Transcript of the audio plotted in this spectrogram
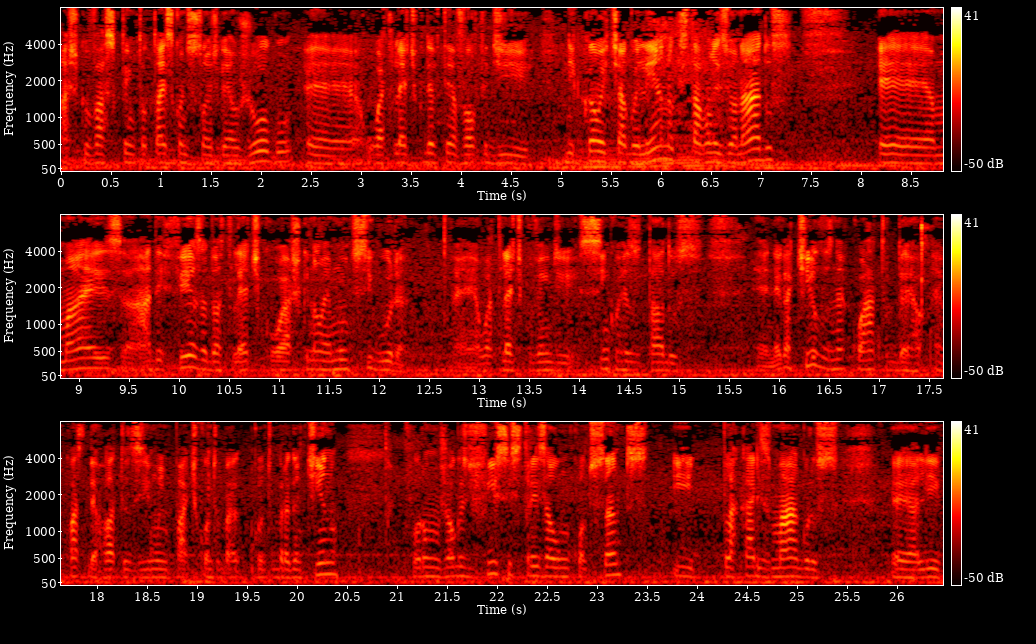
Acho que o Vasco tem totais condições de ganhar o jogo. É, o Atlético deve ter a volta de Nicão e Thiago Heleno, que estavam lesionados. É, mas a defesa do Atlético eu acho que não é muito segura. É, o Atlético vem de cinco resultados é, negativos, né? quatro, derro é, quatro derrotas e um empate contra o, contra o Bragantino. Foram jogos difíceis, 3 a 1 contra o Santos e placares magros é, ali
